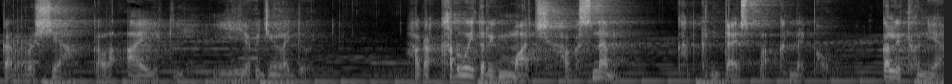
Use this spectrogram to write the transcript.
ka Russia kala ai ki ka jing lai do haka kadwi tarik match haka snem kat kendai spa kendai pau. California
